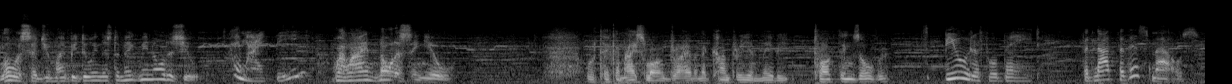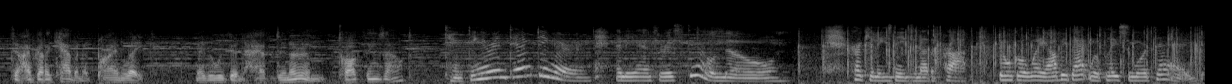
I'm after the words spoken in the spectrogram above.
Lois said you might be doing this to make me notice you. I might be. Well, I'm noticing you. We'll take a nice long drive in the country and maybe talk things over. It's beautiful bait, but not for this mouse. Yeah, I've got a cabin at Pine Lake. Maybe we could have dinner and talk things out? Tempting her and tempting her. And the answer is still no. Hercules needs another prop. Don't go away. I'll be back and we'll play some more tag.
